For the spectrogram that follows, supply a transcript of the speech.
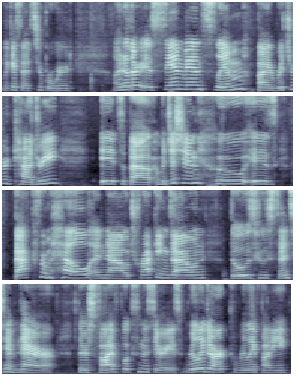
Like I said, super weird. Another is Sandman Slim by Richard Kadrey. It's about a magician who is back from hell and now tracking down those who sent him there. There's five books in the series. Really dark, really funny.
